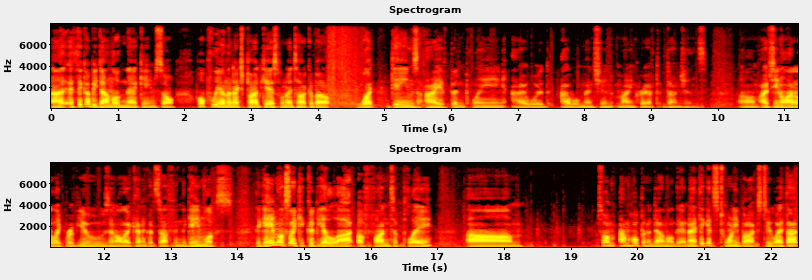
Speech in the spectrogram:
I, I, think I'll be downloading that game. So hopefully on the next podcast when I talk about what games I've been playing, I would I will mention Minecraft Dungeons. Um, I've seen a lot of like reviews and all that kind of good stuff, and the game looks the game looks like it could be a lot of fun to play. Um, so I'm, I'm hoping to download that. And I think it's 20 bucks too. I thought,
